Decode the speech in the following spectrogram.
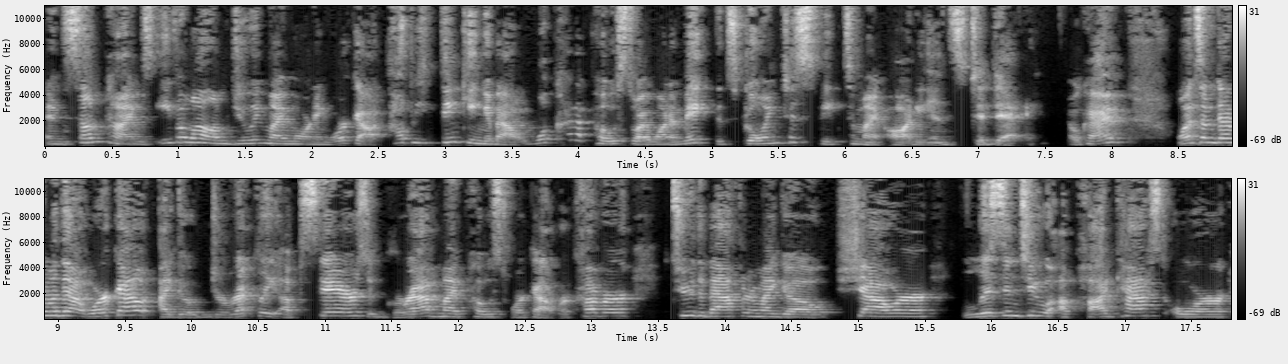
And sometimes, even while I'm doing my morning workout, I'll be thinking about what kind of post do I want to make that's going to speak to my audience today. Okay. Once I'm done with that workout, I go directly upstairs, grab my post workout recover. To the bathroom, I go shower, listen to a podcast or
